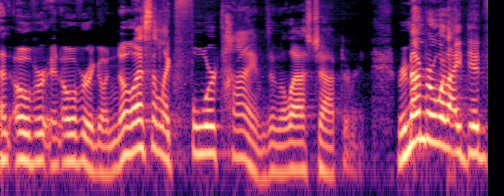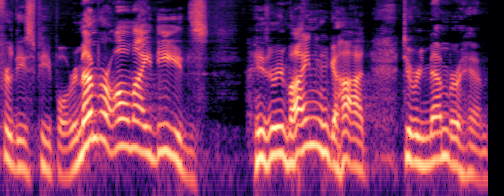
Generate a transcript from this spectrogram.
and over and over again, no less than like four times in the last chapter. Remember what I did for these people. Remember all my deeds. He's reminding God to remember him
